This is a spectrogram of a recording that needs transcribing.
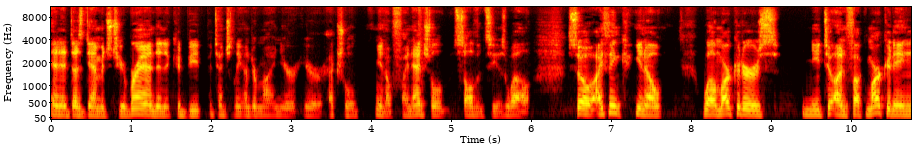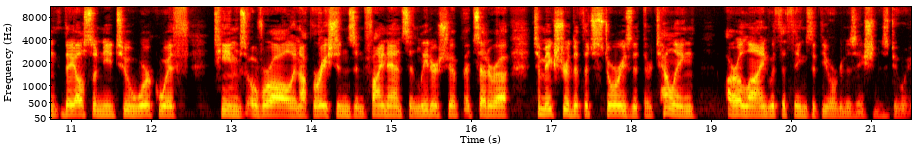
and it does damage to your brand and it could be potentially undermine your your actual you know financial solvency as well. So i think you know while marketers need to unfuck marketing they also need to work with teams overall in operations and finance and leadership et cetera to make sure that the stories that they're telling are aligned with the things that the organization is doing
